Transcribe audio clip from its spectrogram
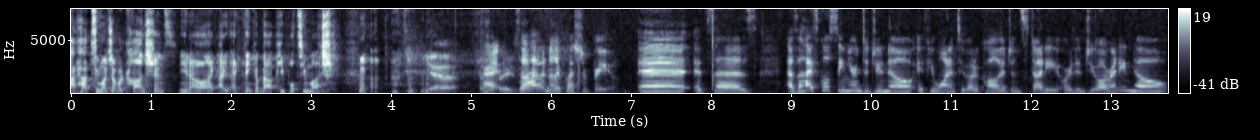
I have too much of a conscience, you know, like I, I think about people too much. Yeah. All right, so I have another question for you. It, it says, as a high school senior, did you know if you wanted to go to college and study, or did you already know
